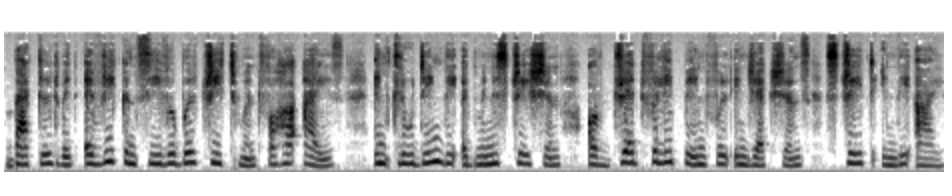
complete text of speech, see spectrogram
battled with every conceivable treatment for her eyes, including the administration of dreadfully painful injections straight in the eye.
